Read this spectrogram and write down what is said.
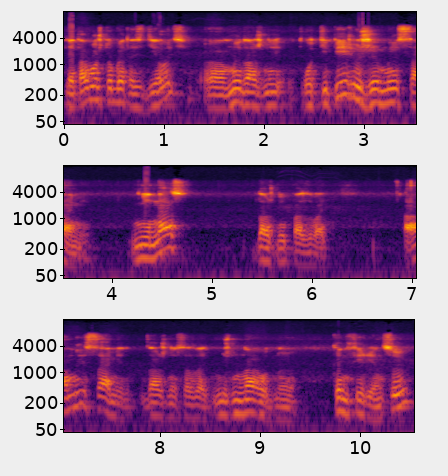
Для того, чтобы это сделать, э, мы должны, вот теперь уже мы сами, не нас должны позвать, а мы сами должны создать международную конференцию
